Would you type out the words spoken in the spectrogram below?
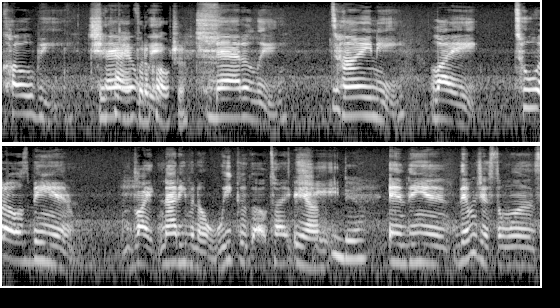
Kobe, It came for the culture. Natalie, Tiny, like two of those being like not even a week ago type Yeah. shit. Yeah. And then them just the ones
